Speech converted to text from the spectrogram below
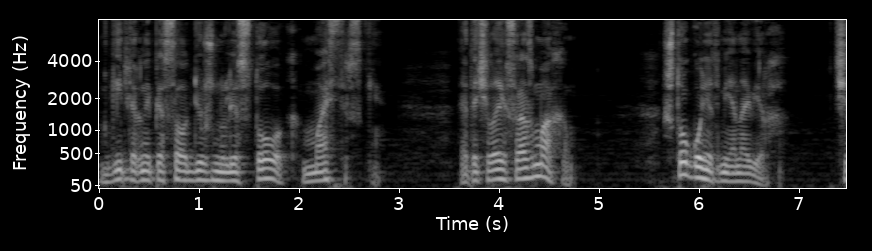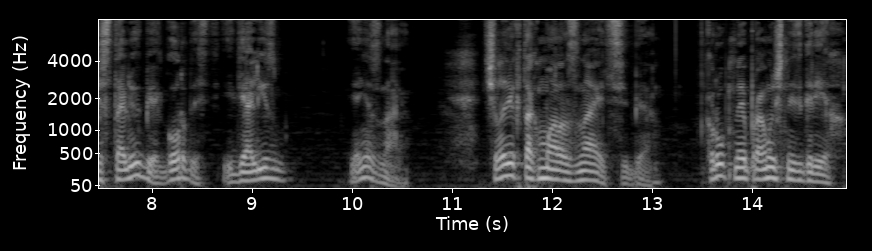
Гитлер написал дюжину листовок, мастерски. Это человек с размахом. Что гонит меня наверх? Чистолюбие, гордость, идеализм? Я не знаю. Человек так мало знает себя. Крупная промышленность – грех.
